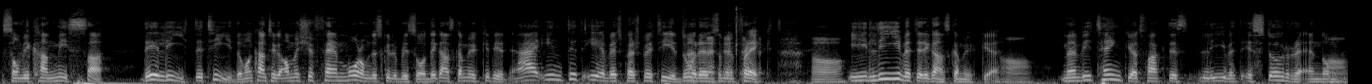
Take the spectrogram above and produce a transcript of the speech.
som vi kan missa det är lite tid och man kan tycka, ja 25 år om det skulle bli så, det är ganska mycket tid. Nej, inte ett evighetsperspektiv, då är det som en fläkt. ja. I livet är det ganska mycket. Men vi tänker att faktiskt livet är större än de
